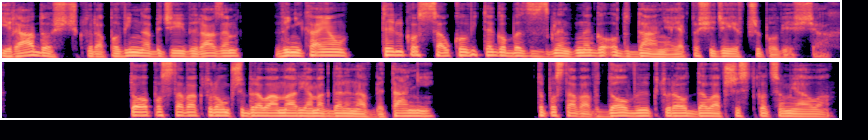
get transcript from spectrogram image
i radość, która powinna być jej wyrazem, wynikają tylko z całkowitego, bezwzględnego oddania, jak to się dzieje w przypowieściach. To postawa, którą przybrała Maria Magdalena w Betanii, to postawa wdowy, która oddała wszystko, co miała.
